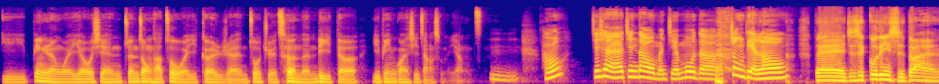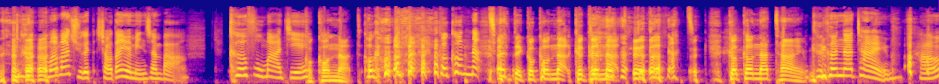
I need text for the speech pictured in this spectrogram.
以病人为优先、尊重他作为一个人做决策能力的医病关系长什么样子。嗯，好，接下来要进到我们节目的重点喽。对，就是固定时段，我们要帮他取个小单元名称吧，科富骂街，Coconut，Coconut。Coconut，对，Coconut，Coconut，Coconut time，Coconut time，好，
